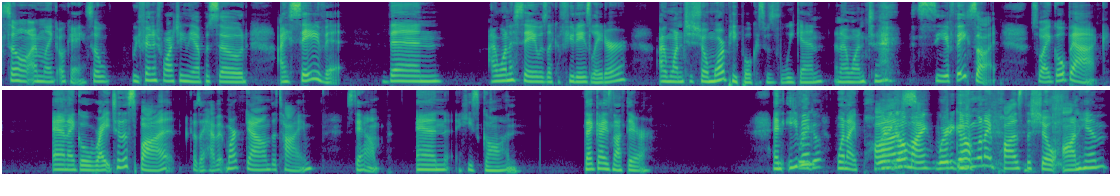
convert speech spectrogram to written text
So I'm like, okay, so we finish watching the episode. I save it. Then I want to say it was like a few days later. I wanted to show more people because it was the weekend and I wanted to see if they saw it. So I go back and I go right to the spot because I have it marked down, the time stamp, and he's gone. That guy's not there. And even when I pause, Where'd he go, Mai? Where'd he go? even when I paused the show on him,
